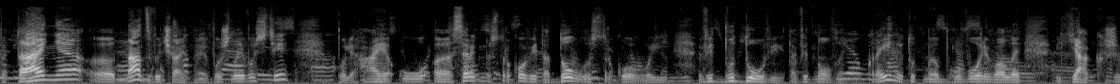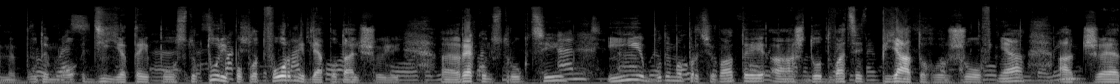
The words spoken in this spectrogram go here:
питання е, um, надзвичайної важливості uh, полягає у е, середньостроковій та довгостроковій відбудові та відновленні України. Тут ми обговорювали, uh, як же ми будемо діяти uh, по структурі, по платформі для подальшої е, реконструкції. І будемо працювати аж до on the 25 жовтня, адже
